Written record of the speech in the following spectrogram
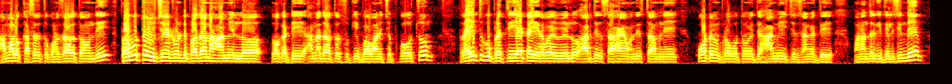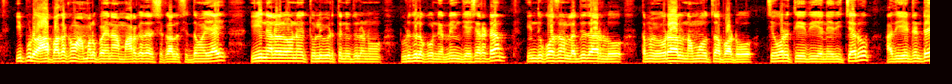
అమలు కసరత్తు కొనసాగుతోంది ప్రభుత్వం ఇచ్చినటువంటి ప్రధాన హామీల్లో ఒకటి అన్నదాత సుఖీభవ అని చెప్పుకోవచ్చు. రైతుకు ప్రతి ఏటా ఇరవై వేలు ఆర్థిక సహాయం అందిస్తామని కూటమి ప్రభుత్వం అయితే హామీ ఇచ్చిన సంగతి మనందరికీ తెలిసిందే. ఇప్పుడు ఆ పథకం అమలుపైన మార్గదర్శకాలు సిద్ధమయ్యాయి. ఈ నెలలోనే తొలి విడత నిధులను విడుదలకు నిర్ణయం చేశారట. ఇందుకోసం లబ్ధిదారులు తమ వివరాలు నమోదుతో పాటు చివరి తేదీ అనేది ఇచ్చారు. అది ఏంటంటే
